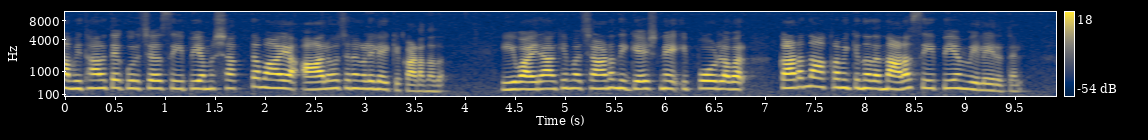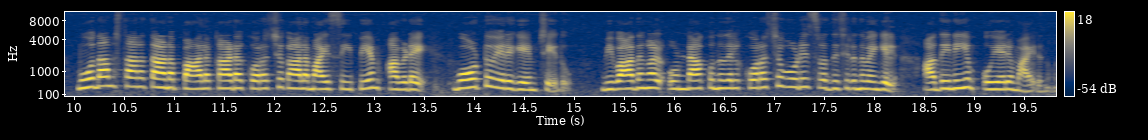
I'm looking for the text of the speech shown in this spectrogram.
സംവിധാനത്തെക്കുറിച്ച് സി പി എം ശക്തമായ ആലോചനകളിലേക്ക് കടന്നത്. ഈ വൈരാഗ്യം വച്ചാണ് നികേഷിനെ ഇപ്പോഴുള്ളവർ കടന്നാക്രമിക്കുന്നതെന്നാണ് സി പി എം വിലയിരുത്തൽ. മൂന്നാം സ്ഥാനത്താണ് പാലക്കാട് കുറച്ചു കാലമായി സി പി എം അവിടെ വോട്ടുയരുകയും ചെയ്തു. വിവാദങ്ങൾ ഉണ്ടാക്കുന്നതിൽ കുറച്ചുകൂടി ശ്രദ്ധിച്ചിരുന്നുവെങ്കിൽ അതിനിയും ഉയരുമായിരുന്നു.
